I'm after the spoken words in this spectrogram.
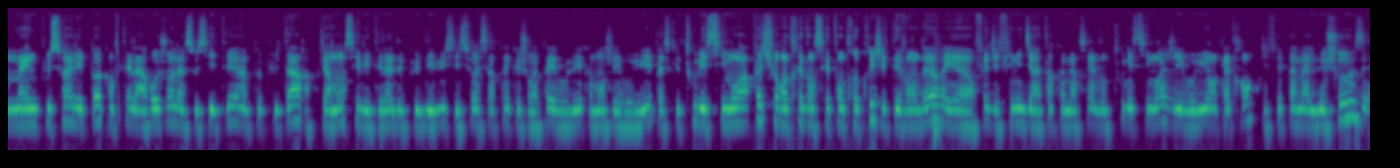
ma N plus 1 à l'époque, en fait, elle a rejoint la société un peu plus tard. Clairement, si elle était là depuis le début, c'est sûr et certain que j'aurais pas évolué comment j'ai évolué parce que tous les six mois, en fait, je suis rentré dans cette entreprise, j'étais vendeur et euh, en fait, j'ai fini directeur commercial. Donc tous les six mois, j'ai évolué en quatre ans. J'ai fait pas mal de choses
